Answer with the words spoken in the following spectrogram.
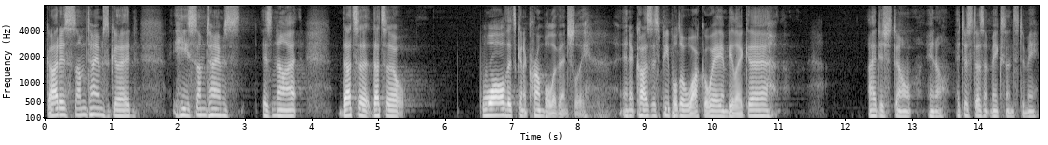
God is sometimes good. He sometimes is not. That's a that's a wall that's going to crumble eventually, and it causes people to walk away and be like, eh, I just don't. You know, it just doesn't make sense to me.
